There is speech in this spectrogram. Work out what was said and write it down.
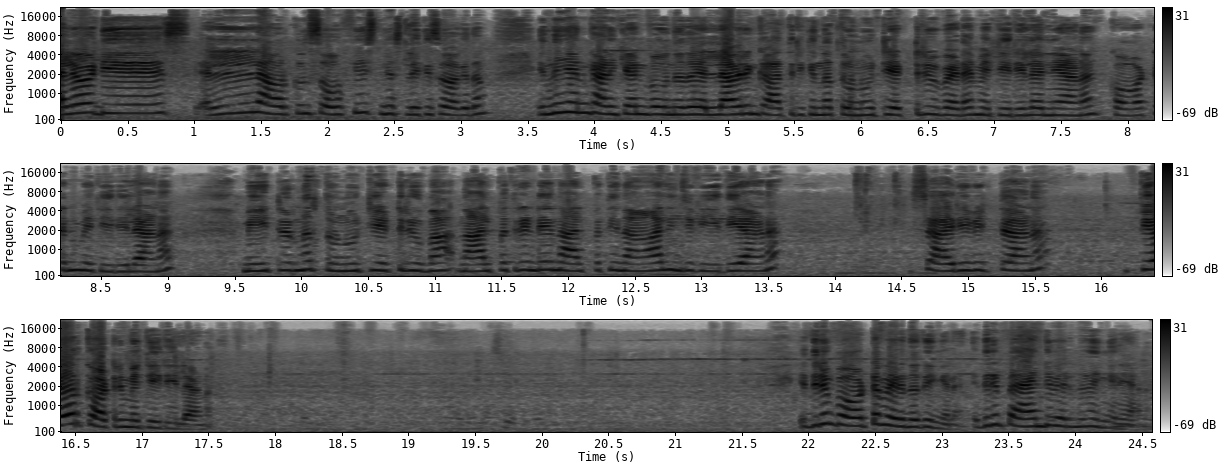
ഹലോ ഡിയേഴ്സ് എല്ലാവർക്കും സോഫീസ് ന്യൂസിലേക്ക് സ്വാഗതം. ഇന്ന് ഞാൻ കാണിക്കാൻ പോകുന്നത് എല്ലാവരും കാത്തിരിക്കുന്ന തൊണ്ണൂറ്റിയെട്ട് രൂപയുടെ മെറ്റീരിയൽ തന്നെയാണ്. കോട്ടൺ മെറ്റീരിയലാണ് മീറ്ററിന് തൊണ്ണൂറ്റിയെട്ട് രൂപ നാൽപ്പത്തിരണ്ട് നാൽപ്പത്തി നാല് ഇഞ്ച് വീതിയാണ്. സാരി വിട്ടാണ് പ്യുവർ കോട്ടൺ മെറ്റീരിയലാണ് ഇതിന് ബോട്ടം വരുന്നത് ഇങ്ങനെ. ഇതിന് പാന്റ് വരുന്നത് ഇങ്ങനെയാണ്.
